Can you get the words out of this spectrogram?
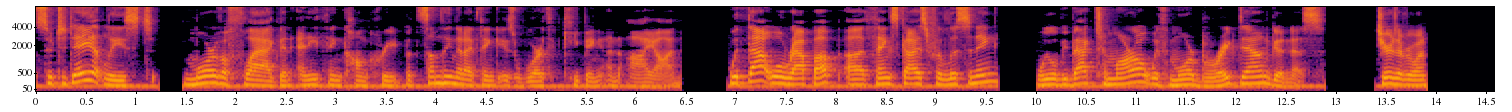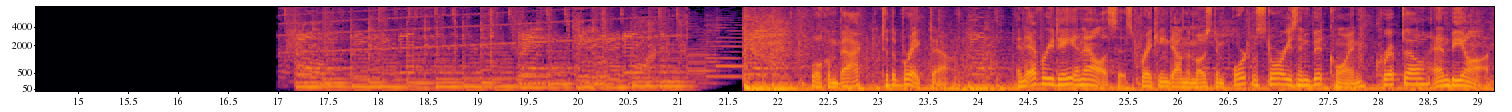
So today, at least, more of a flag than anything concrete, but something that I think is worth keeping an eye on. With that, we'll wrap up. Uh, thanks, guys, for listening. We will be back tomorrow with more breakdown goodness. Cheers, everyone. Welcome back to The Breakdown, an everyday analysis breaking down the most important stories in Bitcoin, crypto, and beyond,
